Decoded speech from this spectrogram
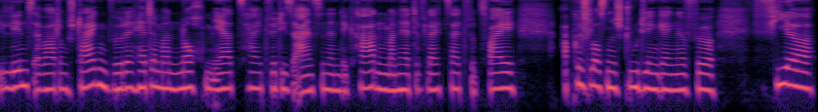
die Lebenserwartung steigen würde, hätte man noch mehr Zeit für diese einzelnen Dekaden. Man hätte vielleicht Zeit für zwei abgeschlossene Studiengänge, für vier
